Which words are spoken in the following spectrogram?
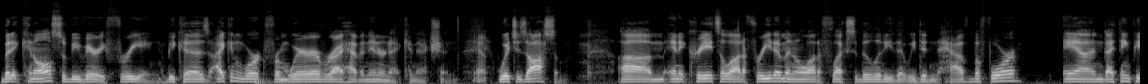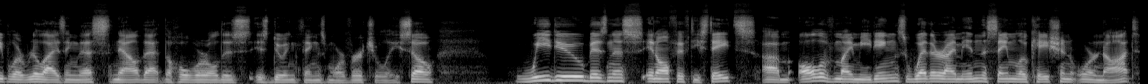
but it can also be very freeing because I can work from wherever I have an internet connection, yep. which is awesome. Um, and it creates a lot of freedom and a lot of flexibility that we didn't have before. And I think people are realizing this now that the whole world is is doing things more virtually. So we do business in all 50 states. Um, all of my meetings, whether I'm in the same location or not,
